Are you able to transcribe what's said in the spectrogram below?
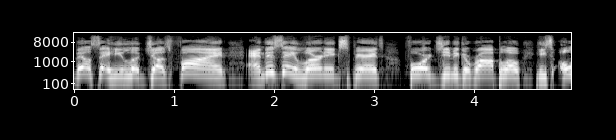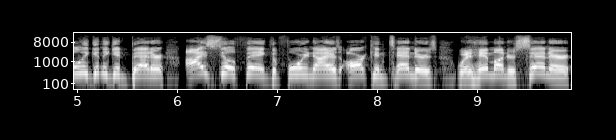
they'll say he looked just fine. And this is a learning experience for Jimmy Garoppolo. He's only going to get better. I still think the 49ers are contenders with him under center.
